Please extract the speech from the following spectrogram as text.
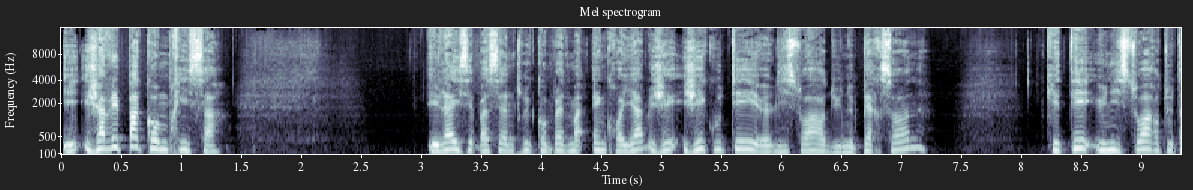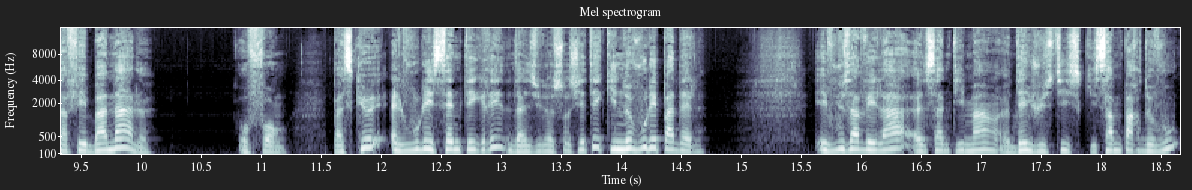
et j'avais pas compris ça. Et là, il s'est passé un truc complètement incroyable. J'ai écouté euh, l'histoire d'une personne qui était une histoire tout à fait banale, au fond, parce qu'elle voulait s'intégrer dans une société qui ne voulait pas d'elle. Et vous avez là un sentiment d'injustice qui s'empare de vous.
